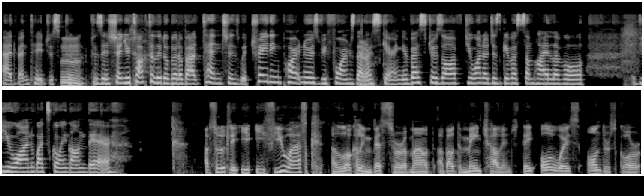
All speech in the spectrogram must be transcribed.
advantageous mm. position? You talked a little bit about tensions with trading partners, reforms that yeah. are scaring investors off. Do you want to just give us some high level view on what's going on there? Absolutely. If you ask a local investor about about the main challenge, they always underscore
